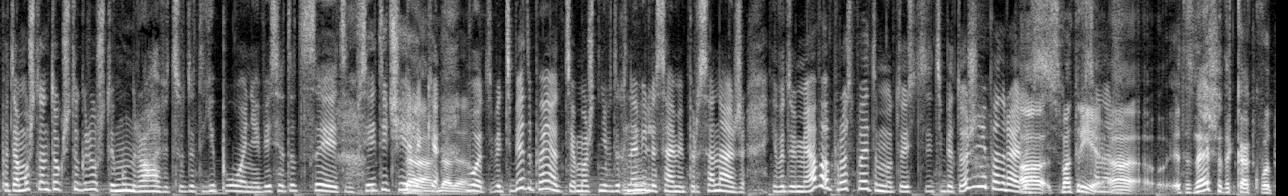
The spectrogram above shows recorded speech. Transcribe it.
потому что он только что говорил, что ему нравится вот эта Япония, весь этот сеттинг, все эти челики. да, да. Вот, тебе это понятно, тебя, может, не вдохновили сами персонажи. И вот у меня вопрос поэтому, то есть тебе тоже не понравились А, смотри, а, это знаешь, это как вот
